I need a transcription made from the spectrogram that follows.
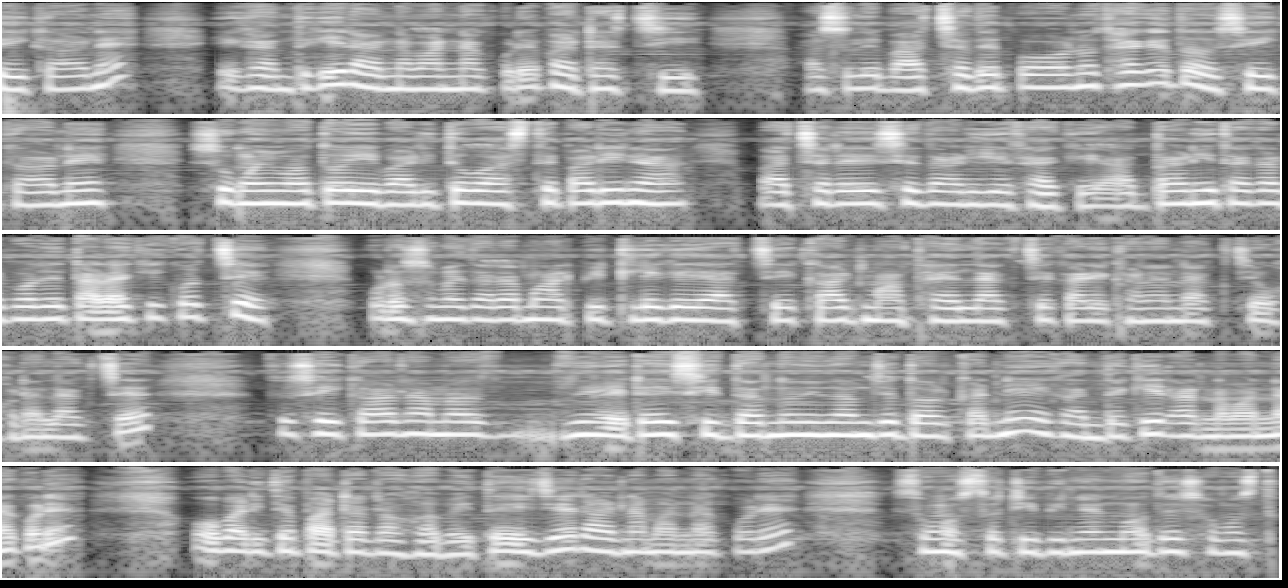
সেই কারণে এখান থেকেই রান্না বান্না করে পাঠাচ্ছি। আসলে বাচ্চাদের পড়ানো থাকে তো, সেই কারণে সময় মতো এই বাড়িতেও আসতে পারি না। বাচ্চারা এসে দাঁড়িয়ে থাকে। আর দাঁড়িয়ে থাকার পরে তারা কি করছে, কোনো সময় তারা মারপিট লেগে যাচ্ছে, কার মাথায় লাগছে, কার এখানে লাগছে, ওখানে লাগছে। তো সেই কারণে আমরা এটাই সিদ্ধান্ত নিলাম যে দরকার নেই, এখান থেকেই রান্নাবান্না করে ও বাড়িতে পাঠানো হবে। তো এই যে রান্নাবান্না করে সমস্ত টিফিনের মধ্যে সমস্ত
